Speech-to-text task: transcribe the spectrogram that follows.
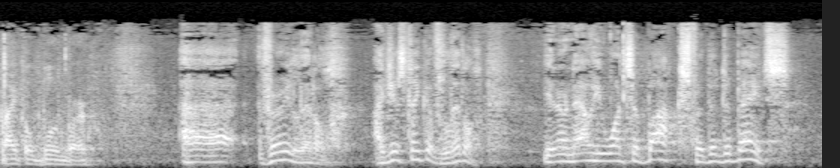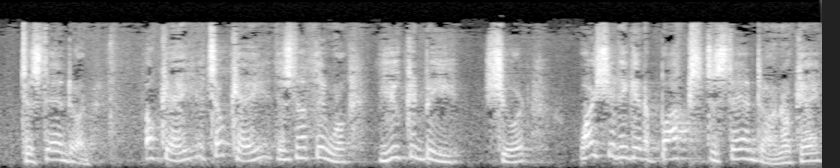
Michael Bloomberg. Uh, very little. I just think of little. You know, now he wants a box for the debates to stand on. Okay, it's okay. There's nothing wrong. You could be short. Why should he get a box to stand on, okay?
